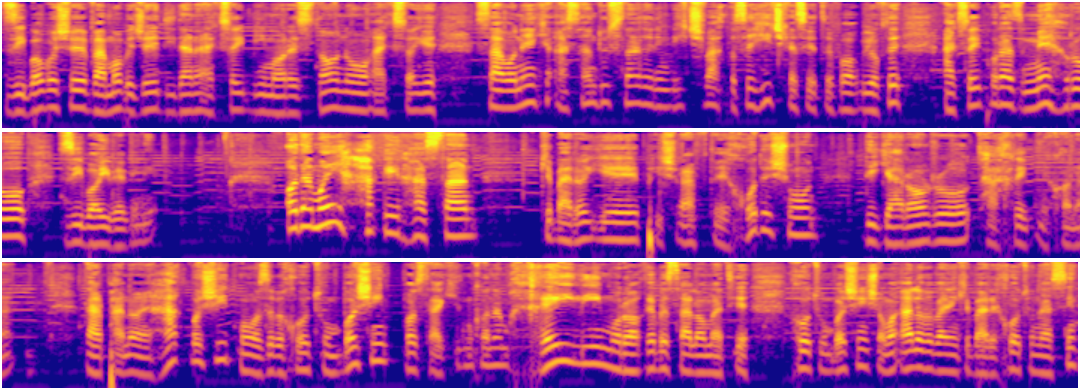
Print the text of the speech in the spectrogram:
زیبا باشه و ما به جای دیدن عکس های بیمارستان و عکس های سوانه که اصلا دوست نداریم هیچ وقت واسه هیچ کسی اتفاق بیفته عکس پر از مهر و زیبایی ببینیم. آدمایی حقیر هستن که برای پیشرفت خودشون دیگران رو تخریب می‌کنن. در پناه حق باشید مواظب خودتون باشین. باز تاکید می‌کنم خیلی مراقب سلامتی خودتون باشین. شما علاوه بر اینکه برای خودتون هستین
